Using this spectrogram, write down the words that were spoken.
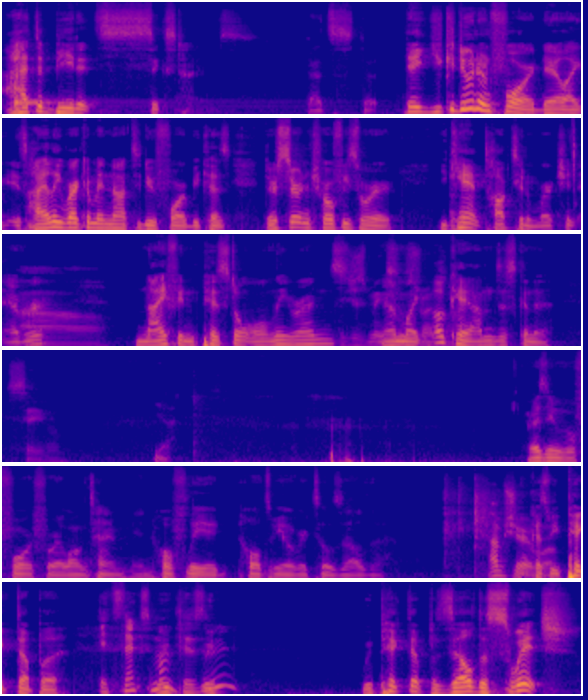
I had to beat it six times. That's the. They, you could do it in four. They're like it's highly recommend not to do four because there's certain trophies where you can't talk to the merchant ever. Oh, Knife and pistol only runs. It just makes and I'm those like, runs okay, hard. I'm just gonna save them. Resident Evil four for a long time, and hopefully it holds me over till Zelda I'm sure. because Because we picked up a It's next month, We- isn't we- it? we picked up a Zelda Switch.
